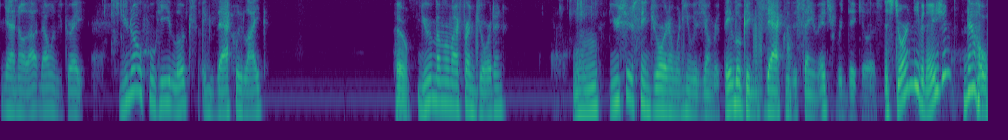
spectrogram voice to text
Yeah, no, that that one's great. You know who he looks exactly like? Who? You remember my friend Jordan? hmm You should have seen Jordan when he was younger. They look exactly the same. It's ridiculous. Is Jordan even Asian? No,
